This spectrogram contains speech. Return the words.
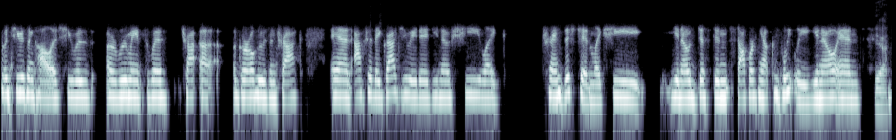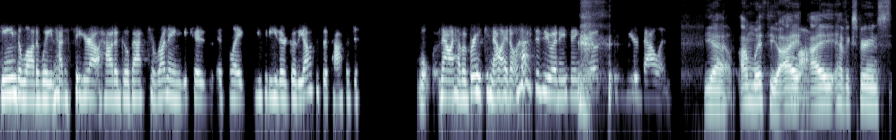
when she was in college, she was a roommates with tra- uh, a girl who was in track, and after they graduated, you know, she like transitioned, like she you know, just didn't stop working out completely, you know, and yeah. gained a lot of weight and had to figure out how to go back to running because it's like you could either go the opposite path of just, well, now I have a break and now I don't have to do anything. You know, it's this weird balance. Yeah, I'm with you. I I have experienced.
